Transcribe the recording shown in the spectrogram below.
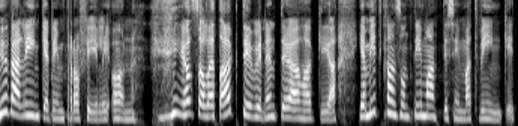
hyvä LinkedIn-profiili on, jos olet aktiivinen työhakija? Ja mitkä on sun timanttisimmat vinkit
